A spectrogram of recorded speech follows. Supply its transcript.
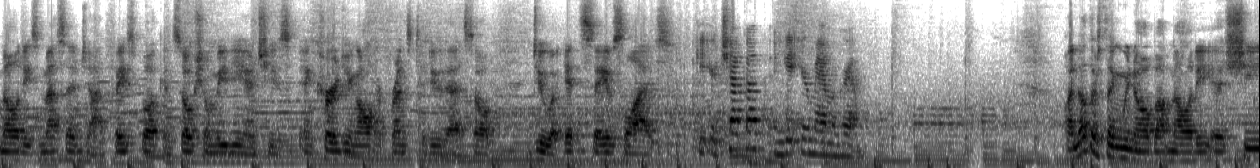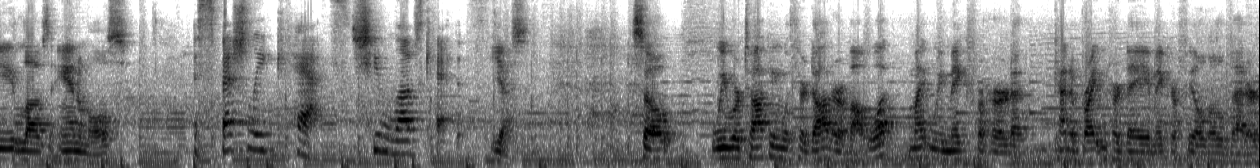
Melody's message on Facebook and social media, and she's encouraging all her friends to do that. So do it, it saves lives. Get your checkup and get your mammogram. Another thing we know about Melody is she loves animals. Especially cats. She loves cats. Yes. So we were talking with her daughter about what might we make for her to kind of brighten her day, make her feel a little better.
